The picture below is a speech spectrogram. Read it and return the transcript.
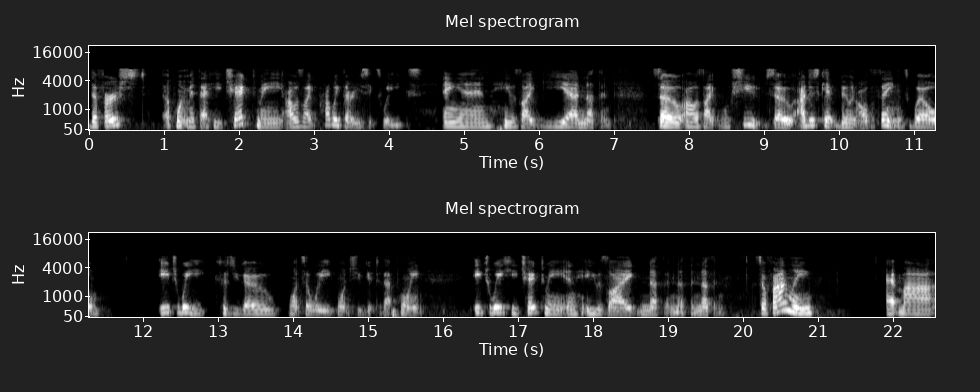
the first appointment that he checked me, I was like probably 36 weeks. And he was like, yeah, nothing. So I was like, well, shoot. So I just kept doing all the things. Well, each week, because you go once a week once you get to that point, each week he checked me and he was like, nothing, nothing, nothing. So finally, at my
